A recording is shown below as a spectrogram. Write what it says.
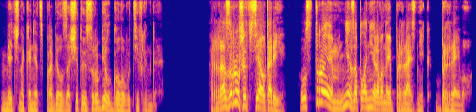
Меч, наконец, пробил защиту и срубил голову Тифлинга. «Разрушит все алтари! Устроим незапланированный праздник Брейву!»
